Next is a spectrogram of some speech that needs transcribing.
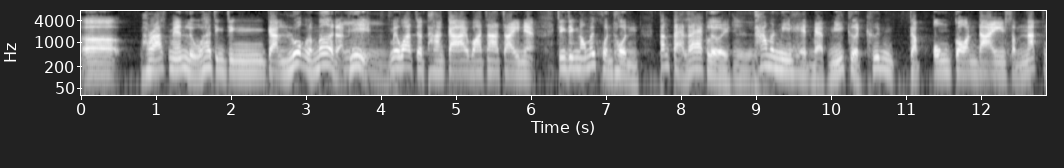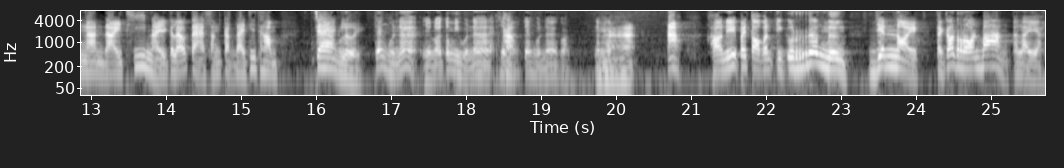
เอ่อ harassment หรือว่าจริง ๆ การล่วงละเมิดอะพี่อืมไม่ว่าจะทางกายวาจาใจเนี่ยจริง ๆ น้องไม่ควรทนตั้งแต่แรกเลยเออถ้ามันมีเหตุแบบนี้เกิดขึ้นกับองค์กรใดสำนักงานใดที่ไหนก็แล้ว แต่สังกัดใดที่ทำแจ้งเลย แจ้งหัวหน้า อย่างน้อยต้องมีหัวหน้าแหละใช่ไหครัมบ แจ้งหัวหน้าก่อนนะครับ นะฮะอ้าวคราวนี้ไปต่อกันอีกเรื่องหนึ่งเย็นหน่อย แต่ก็ร้อนบ้าง อะไรอะ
